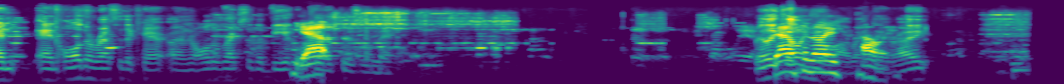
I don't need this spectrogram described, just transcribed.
And and all the rest of the char- and all the rest of the vehicle Yep. characters were male. Really telling Definitely you a lot right there, right?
